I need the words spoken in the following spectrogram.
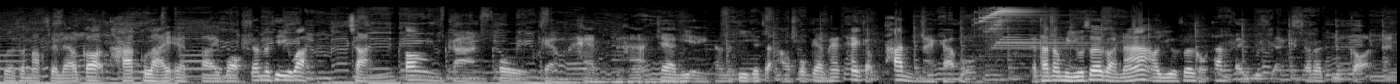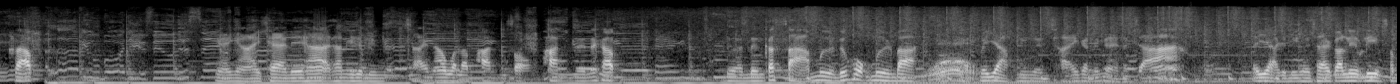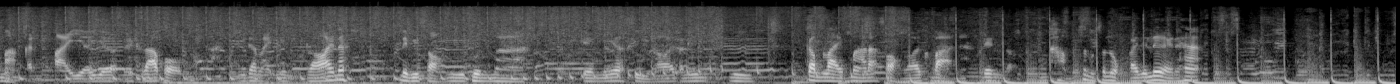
เมื่อสมัครเสร็จแล้วก็ทักไลน์แอดไปบอกเจ้าหน้าที่ว่า ฉันต้องการโปรแกรมแฮกนะฮะแค่นี้เองเจ้าหน้าที่ก็จะเอาโปรแกรมแฮกให้กับท่านนะครับผมแต่ท่านต้องมียูเซอร์ก่อนนะ เอายูเซอร์ของท่านไปยืนยันกับเจ้าหน้าที่ก่อนนะครับง่ายๆแค่นี้ฮะ ท่านก็จะมีเงินใช้หนะวันละพันสองพันเลยนะครับ เดือนหนึ่งก็สามหมื่นถึงหกหมื่นบาท ไม่อยากมีเงินใช้กันได้ไงนะจ๊ะถ้าอยากจะมีเงินใช้ก็รีบๆสมัครกันไปเยอะๆนะครับผมนี่ได้มาหนึ่งร้อยนะ เดบิตสองมีทุนมาเกมนี้สี่ร้อยตอนนี้มีกำไรมาละสองร้อยกว่าบาทนะเล่นแบบขำๆสนุกๆไปเรื่อยๆนะฮะ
